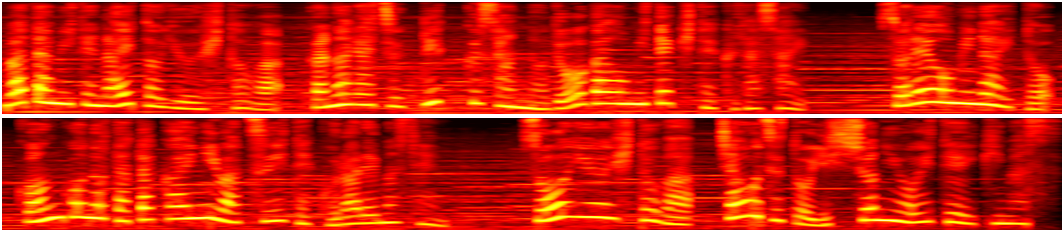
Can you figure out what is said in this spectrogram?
まだ見てないという人は、必ずリックさんの動画を見てきてください。それを見ないと、今後の戦いにはついてこられません。そういう人は、チャオズと一緒に置いていきます。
